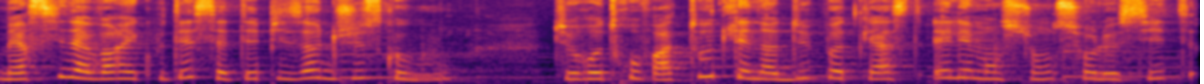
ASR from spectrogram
Merci d'avoir écouté cet épisode jusqu'au bout. Tu retrouveras toutes les notes du podcast et les mentions sur le site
